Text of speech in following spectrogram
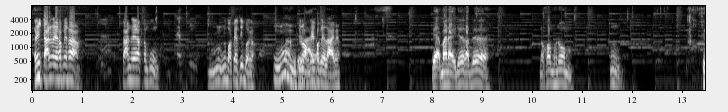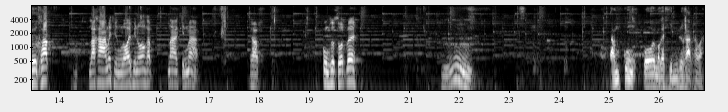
อันนี้จานอะไรครับแม่ค่ะจานอะไรครับตำกุ้งอืมนึกบอกแปดสิบบาทเนาะอืมพี่น้องได้พักหลายๆไหมแวะมาได้เด้อครับเด้อ นครพนม อืมคือคัก ราคาไม่ถึงร้อยพี่น้องครับ น่ากินมากนะครับกุ้งสดๆเลย อืมตำกุ้ง โอ้ยมากระถินคือคักครับวะ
